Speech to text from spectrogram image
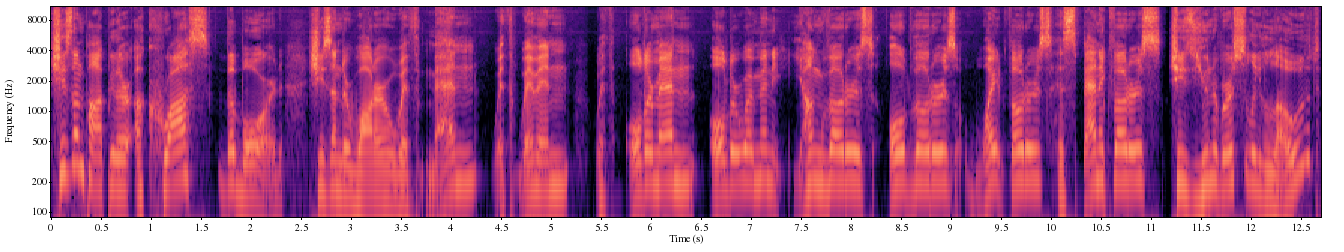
She's unpopular across the board. She's underwater with men, with women, with older men, older women, young voters, old voters, white voters, Hispanic voters. She's universally loathed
